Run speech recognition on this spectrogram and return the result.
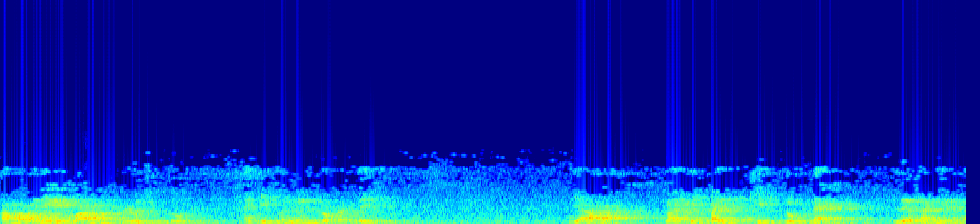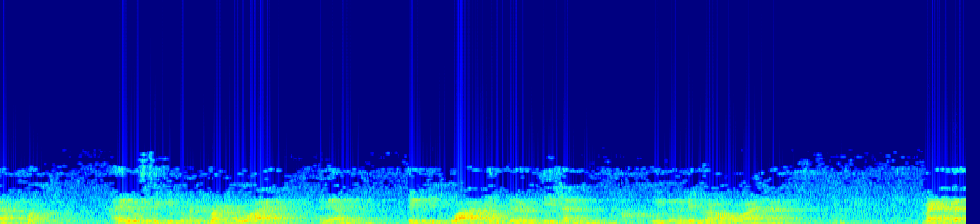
เอามาไว้ที่ด้วยความรู้สึกตัว ให้จิตมันเป็นปกติ อย่าปล่อยจิตไปคิดปรุงแต่งเรื่องอดีตอนาคตให้รู้สึกอยู่กับปัจจุบันเอาไว้อันนี้เป็นจิตว่าจิตเดิมที่ท่านคืนนั้นได้กล่าวเอาไว้นะ แม้แต่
